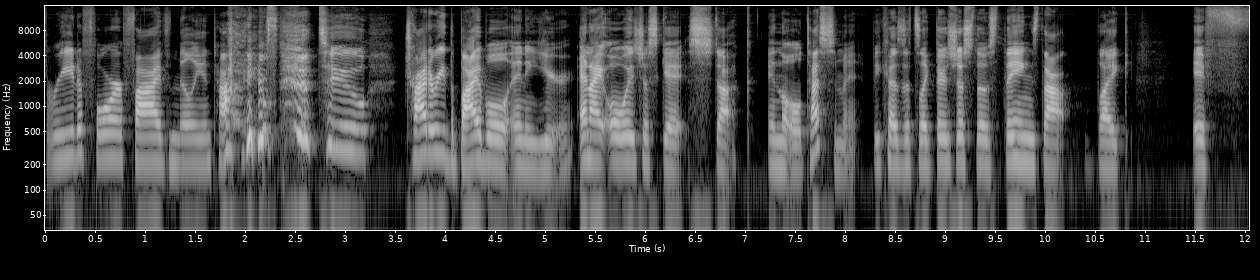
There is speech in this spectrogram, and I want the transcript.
three to four or five million times to try to read the Bible in a year. And I always just get stuck in the Old Testament because it's like there's just those things that like if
